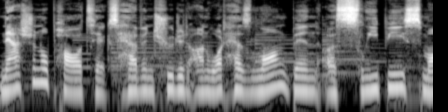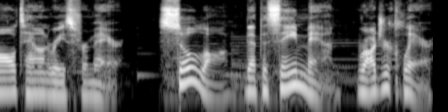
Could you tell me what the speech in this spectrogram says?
national politics have intruded on what has long been a sleepy small town race for mayor. So long that the same man, Roger Claar,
